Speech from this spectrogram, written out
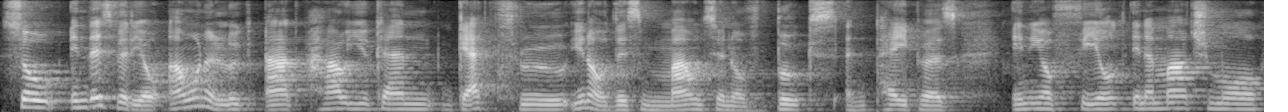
So in this video, I want to look at how you can get through, you know, this mountain of books and papers in your field in a much more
